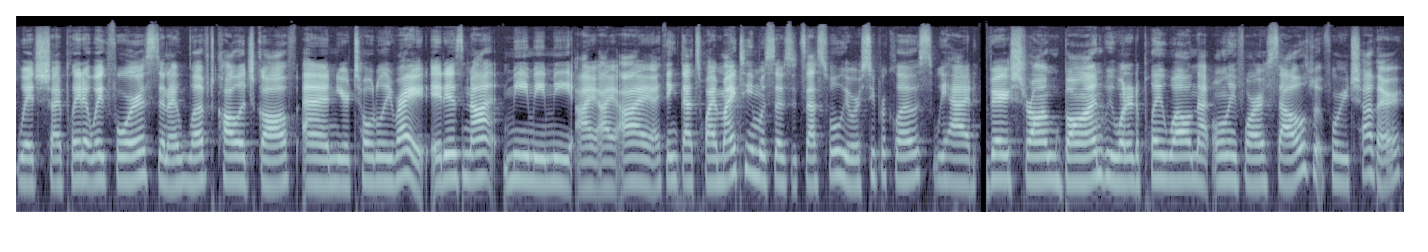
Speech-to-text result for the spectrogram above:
which I played at Wake Forest and I loved college golf. And you're totally right. It is not me, me, me, I, I, I. I think that's why my team was so successful. We were super close. We had a very strong bond. We wanted to play well, not only for ourselves, but for each other.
